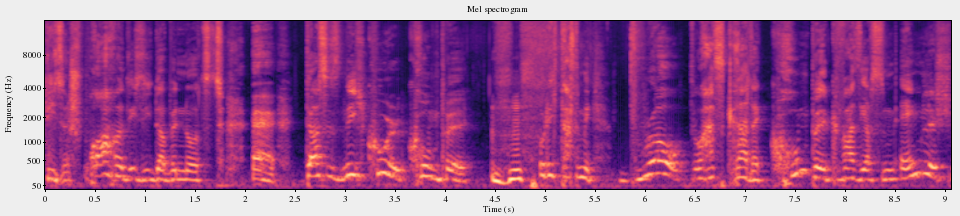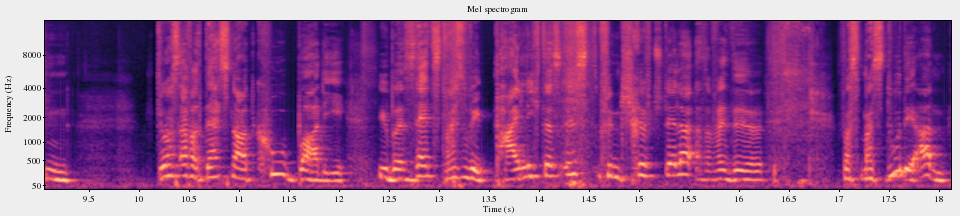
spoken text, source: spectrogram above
diese Sprache, die sie da benutzt, äh, das ist nicht cool, Kumpel. Mhm. Und ich dachte mir, Bro, du hast gerade Kumpel quasi aus dem Englischen. Du hast einfach That's not cool, Buddy übersetzt. Weißt du, wie peinlich das ist für einen Schriftsteller? Also, was machst du dir an?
